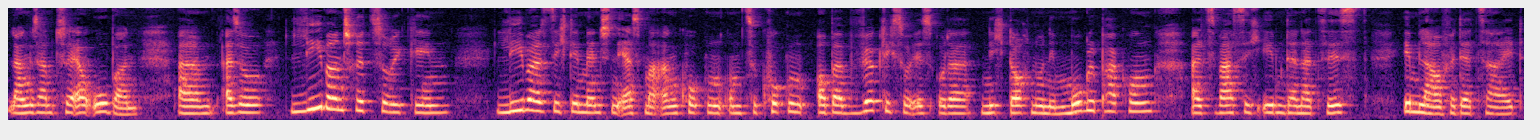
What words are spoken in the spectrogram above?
langsam zu erobern. Ähm, also lieber einen Schritt zurückgehen, lieber sich den Menschen erstmal angucken, um zu gucken, ob er wirklich so ist oder nicht doch nur eine Mogelpackung, als was sich eben der Narzisst im Laufe der Zeit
